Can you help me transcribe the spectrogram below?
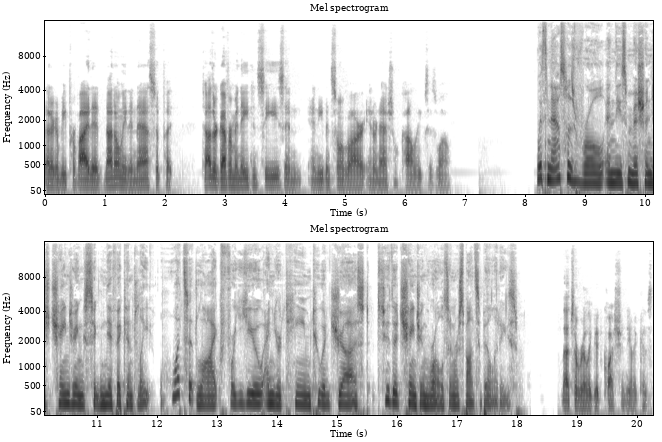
that are going to be provided not only to NASA, but to other government agencies and, and even some of our international colleagues as well. With NASA's role in these missions changing significantly, what's it like for you and your team to adjust to the changing roles and responsibilities? That's a really good question, because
